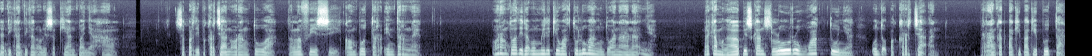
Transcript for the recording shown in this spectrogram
dan digantikan oleh sekian banyak hal. seperti pekerjaan orang tua, televisi, komputer, internet. Orang tua tidak memiliki waktu luang untuk anak-anaknya. Mereka menghabiskan seluruh waktunya untuk pekerjaan, berangkat pagi-pagi buta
